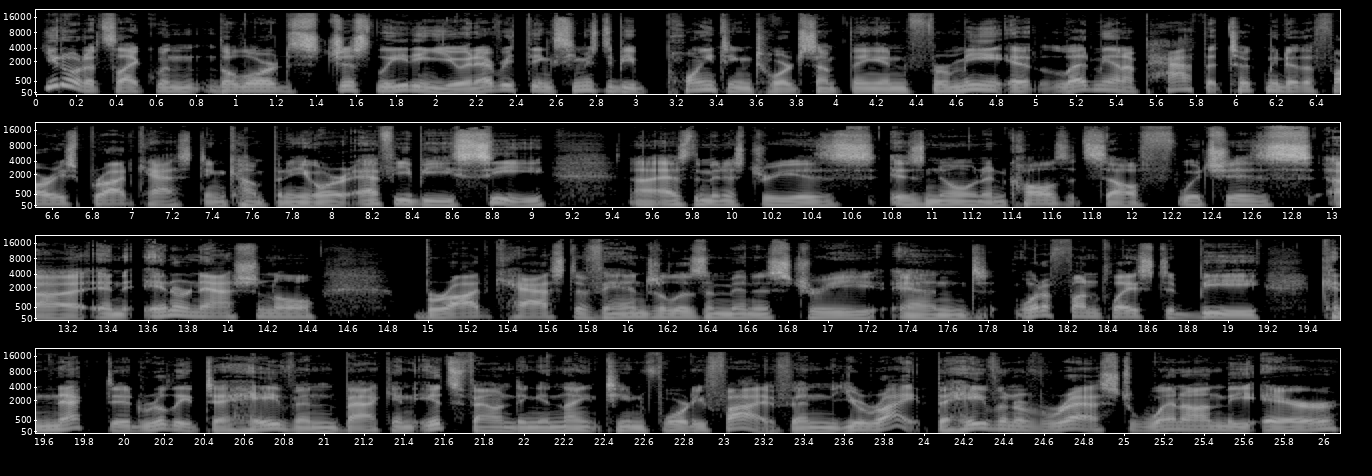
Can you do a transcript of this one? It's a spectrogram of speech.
you know what it's like when the Lord's just leading you and everything seems to be pointing towards something. And for me, it led me on a path that took me to the Far East Broadcasting Company, or FEBC, uh, as the ministry is is known and calls itself, which is uh, an international broadcast evangelism ministry and what a fun place to be connected really to Haven back in its founding in 1945 and you're right the Haven of Rest went on the air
